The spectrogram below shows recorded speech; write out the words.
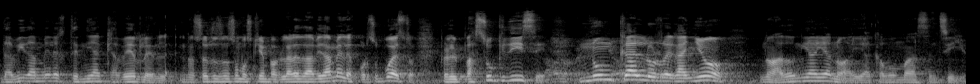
David Amelech tenía que haberle, nosotros no somos quien para hablar de David Amelech, por supuesto, pero el Pasuk dice, nunca lo regañó. No, Adonía ya no, ahí acabó más sencillo.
